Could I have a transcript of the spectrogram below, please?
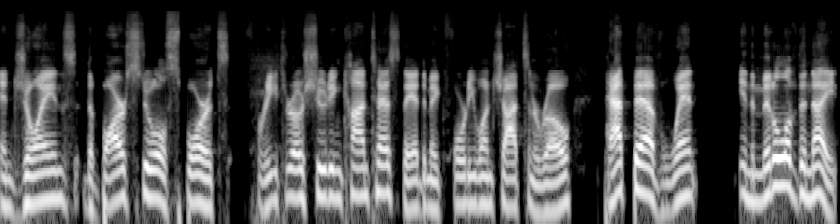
and joins the Barstool Sports free throw shooting contest. They had to make 41 shots in a row. Pat Bev went in the middle of the night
